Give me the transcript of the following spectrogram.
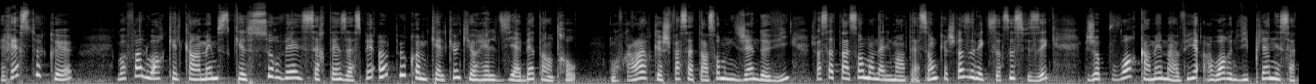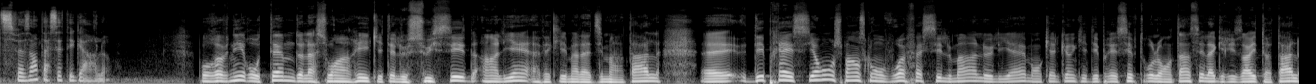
Reste que, il va falloir qu'elle quand même qu'elle surveille certains aspects, un peu comme quelqu'un qui aurait le diabète, entre autres. Il va que je fasse attention à mon hygiène de vie, je fasse attention à mon alimentation, que je fasse de l'exercice physique, puis je vais pouvoir quand même avoir une vie pleine et satisfaisante à cet égard-là. Pour revenir au thème de la soirée qui était le suicide en lien avec les maladies mentales, euh, dépression, je pense qu'on voit facilement le lien. Bon, quelqu'un qui est dépressif trop longtemps, c'est la grisaille totale.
